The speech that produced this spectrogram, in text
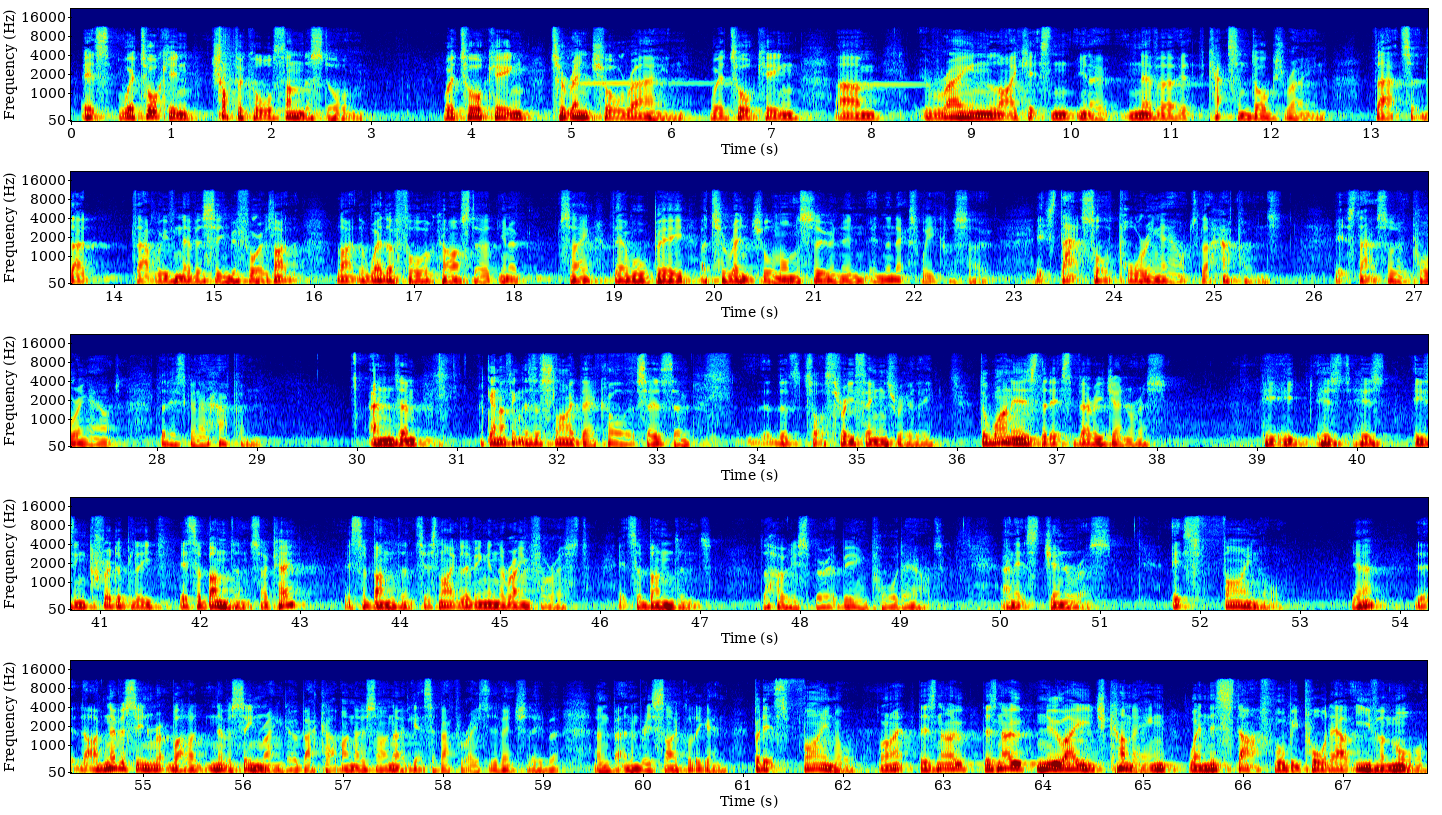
It's, we're talking tropical thunderstorm. We're talking torrential rain. We're talking um, rain like it's, you know, never, cats and dogs rain. That, that, that we've never seen before. It's like, like the weather forecaster, you know, saying there will be a torrential monsoon in, in the next week or so. It's that sort of pouring out that happens. It's that sort of pouring out that is going to happen. And um, again, I think there's a slide there, Cole, that says um, there's sort of three things really. The one is that it's very generous. He, he, his, his, he's incredibly, it's abundance, okay? It's abundance. It's like living in the rainforest. It's abundant, the Holy Spirit being poured out. And it's generous. It's final. Yeah? I've never seen well, I've never seen rain go back up. I know, so I know it gets evaporated eventually, but and, and recycled again. But it's final, all right? There's no there's no new age coming when this stuff will be poured out even more.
